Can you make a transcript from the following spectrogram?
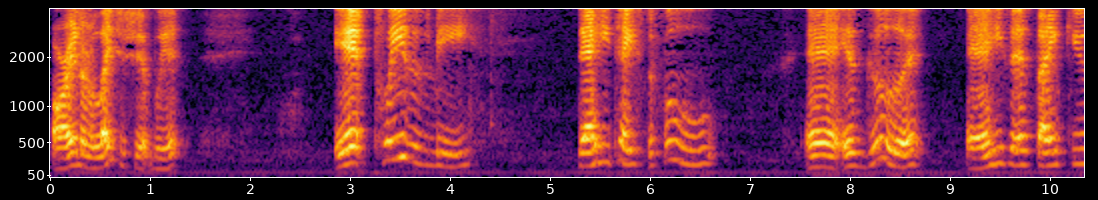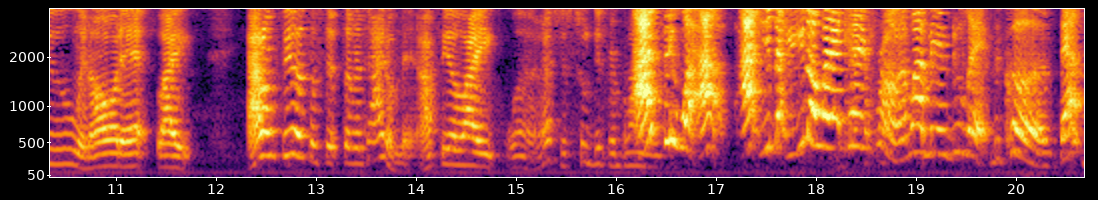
or in a relationship with, it pleases me that he tastes the food and it's good, and he says thank you and all that. Like, I don't feel it's a sense of entitlement. I feel like well, that's just two different blind. I see what I, I you know you know where that came from and why men do that because that's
